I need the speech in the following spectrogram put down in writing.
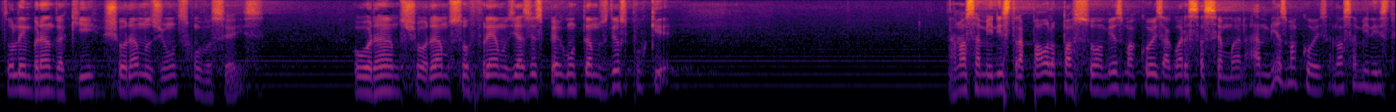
Estou lembrando aqui, choramos juntos com vocês. Oramos, choramos, sofremos e às vezes perguntamos, Deus, por quê? A nossa ministra Paula passou a mesma coisa agora essa semana, a mesma coisa, a nossa ministra.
